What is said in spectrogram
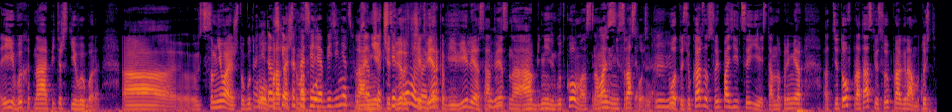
и выход на питерские выборы. А, сомневаюсь, что Гудкова протащит Москву. хотели объединяться, Да, они в четверг, в четверг или- объявили, соответственно, объединить Гудковым, а с Навальным не срослось. Мгм. Вот, то есть у каждого свои позиции есть. Там, например, Титов протаскивает свою программу. То есть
